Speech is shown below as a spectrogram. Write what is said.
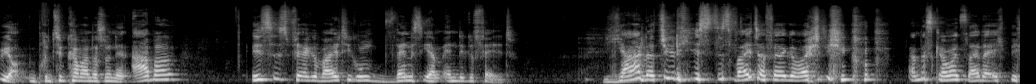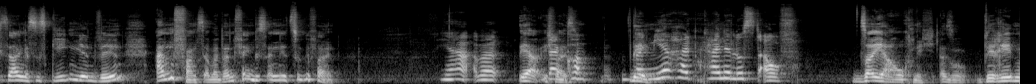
ja, im Prinzip kann man das so nennen. Aber ist es Vergewaltigung, wenn es ihr am Ende gefällt? Ja, natürlich ist es weiter Vergewaltigung. Anders kann man es leider echt nicht sagen. Es ist gegen ihren Willen. Anfangs, aber dann fängt es an, ihr zu gefallen. Ja, aber Ja, ich da weiß. kommt bei Nee. mir halt keine Lust auf. Soll ja auch nicht. Also, wir reden,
